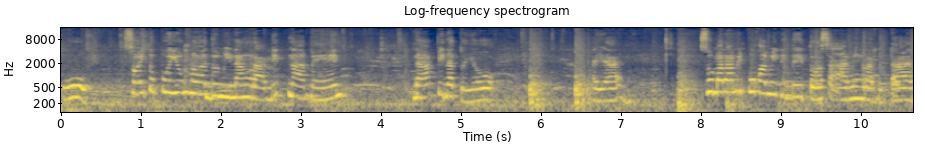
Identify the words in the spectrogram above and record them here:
poop. So ito po yung mga dumi ng rabbit namin na pinatuyo. Ayan. So marami po kami dito sa aming rabbitan.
